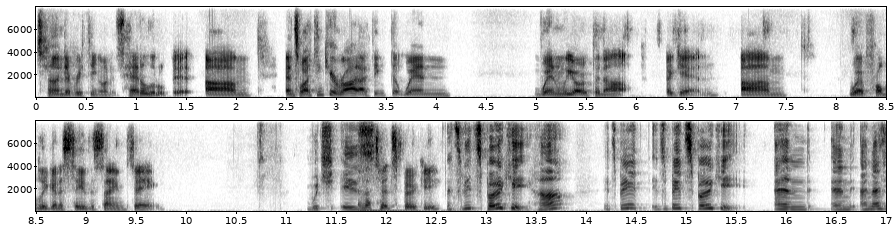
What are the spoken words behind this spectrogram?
turned everything on its head a little bit. Um, and so I think you're right. I think that when when we open up again, um, we're probably going to see the same thing. Which is And that's a bit spooky. It's a bit spooky, huh? It's a bit it's a bit spooky. And and and as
